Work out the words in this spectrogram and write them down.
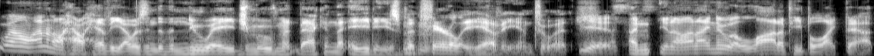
Well, I don't know how heavy I was into the New Age movement back in the '80s, but Mhm. fairly heavy into it. Yes. And you know, and I knew a lot of people like that,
